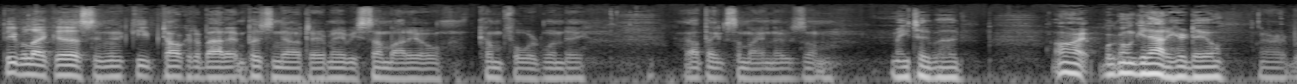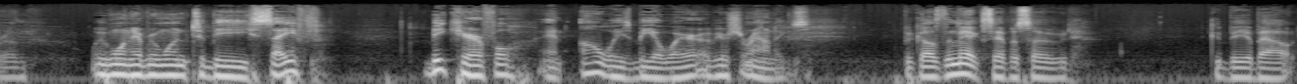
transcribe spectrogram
people like us and keep talking about it and pushing it out there. Maybe somebody will come forward one day. I think somebody knows something. Me too, bud. All right, we're gonna get out of here, Dale. All right, brother. We want everyone to be safe, be careful, and always be aware of your surroundings. Because the next episode could be about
